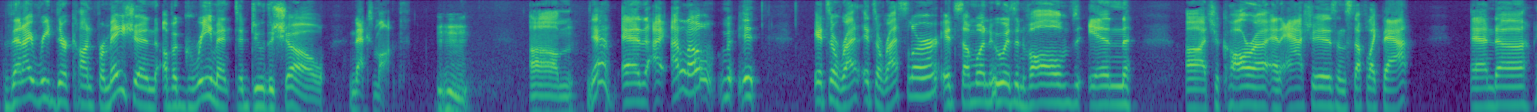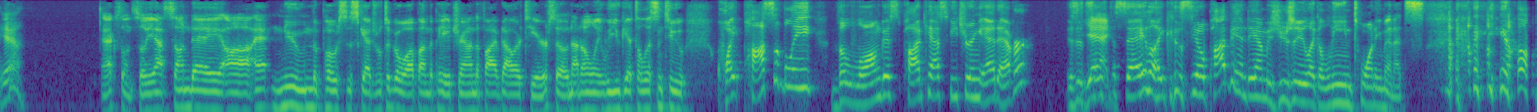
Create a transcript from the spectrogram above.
Then I read their confirmation of agreement to do the show next month. Mm-hmm. Um, yeah, and I, I don't know. It it's a re- it's a wrestler. It's someone who is involved in uh, Chikara and Ashes and stuff like that. And uh, yeah, Excellent. So yeah, Sunday uh, at noon, the post is scheduled to go up on the Patreon, the five dollar tier. So not only will you get to listen to quite possibly the longest podcast featuring Ed ever, Is it Yeah. safe to say? Like, because, you know, Pod Van Dam is usually like a lean 20 minutes. you know,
